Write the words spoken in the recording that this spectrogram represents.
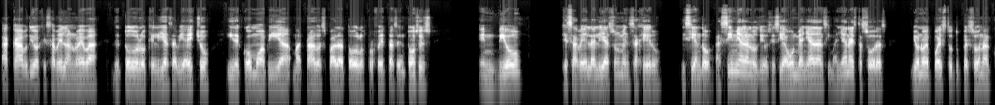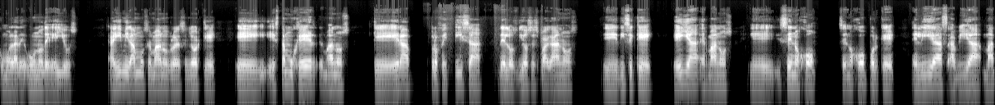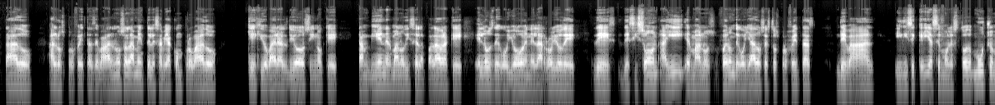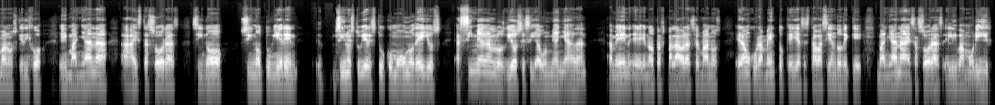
Acab dio a Jezabel la nueva de todo lo que Elías había hecho y de cómo había matado a espada a todos los profetas. Entonces envió Jezabel a Elías un mensajero, diciendo, Así me hagan los dioses y aún me añadan si mañana a estas horas yo no he puesto tu persona como la de uno de ellos. Ahí miramos, hermanos, gloria al Señor, que eh, esta mujer, hermanos, que era profetisa de los dioses paganos, eh, dice que ella, hermanos, eh, se enojó, se enojó porque Elías había matado a los profetas de Baal. No solamente les había comprobado que Jehová era el Dios, sino que también, hermano, dice la palabra que él los degolló en el arroyo de, de, de Sison. Ahí, hermanos, fueron degollados estos profetas de Baal. Y dice que ella se molestó mucho, hermanos, que dijo, eh, mañana a estas horas, si no, si no tuvieren, eh, si no estuvieres tú como uno de ellos, así me hagan los dioses y aún me añadan. Amén. Eh, en otras palabras, hermanos, era un juramento que ella se estaba haciendo de que mañana a esas horas él iba a morir.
